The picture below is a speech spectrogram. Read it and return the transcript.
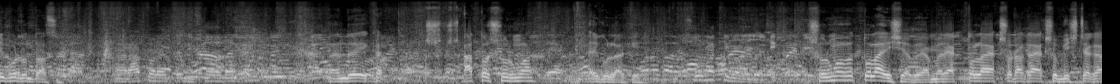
এই পর্যন্ত আছে। আর আতরে সুরমা এগুলো আর কি। সুরমা তোলা হিসাবে আমার এক তোলা একশো টাকা একশো বিশ টাকা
